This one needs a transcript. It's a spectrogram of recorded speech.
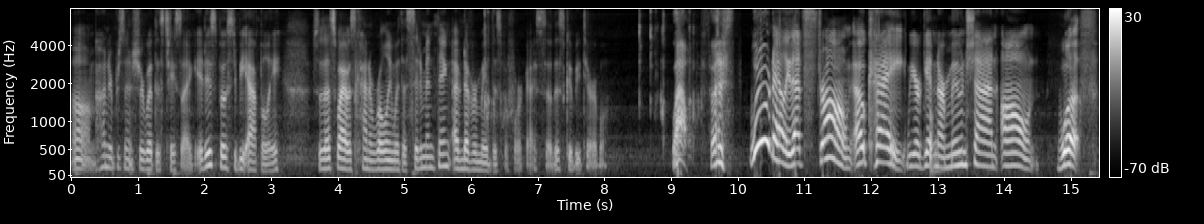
Um, 100% sure what this tastes like. It is supposed to be appley, so that's why I was kind of rolling with a cinnamon thing. I've never made this before, guys, so this could be terrible. Wow, that is, woo, Nelly, that's strong. Okay, we are getting our moonshine on. Woof.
